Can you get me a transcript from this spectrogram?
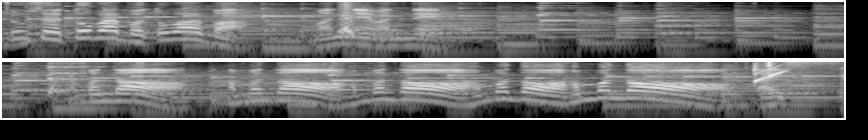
쪽수에 또 밟아 또 밟아 맞네 맞네 한 번 더 한 번 더 한 번 더 한 번 더 한 번 더 nice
